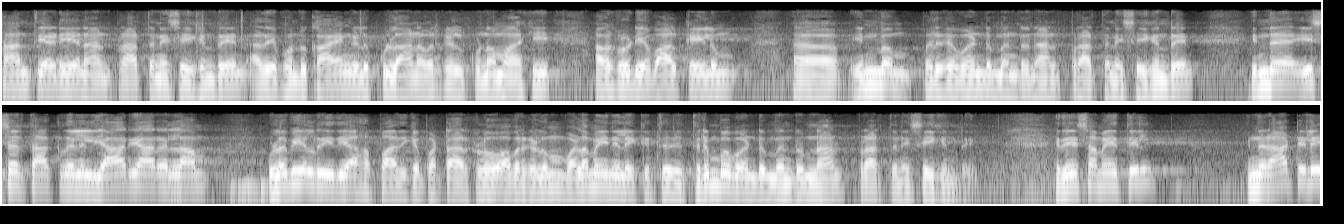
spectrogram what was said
சாந்தி அடைய நான் பிரார்த்தனை செய்கின்றேன். அதே போன்று காயங்களுக்குள்ளானவர்கள் குணமாகி அவர்களுடைய வாழ்க்கையிலும் இன்பம் பெருக வேண்டும் என்று நான் பிரார்த்தனை செய்கின்றேன். இந்த ஈஸ்டர் தாக்குதலில் யார் யாரெல்லாம் உளவியல் ரீதியாக பாதிக்கப்பட்டார்களோ அவர்களும் வளமை நிலைக்கு திரும்ப வேண்டும் என்றும் நான் பிரார்த்தனை செய்கின்றேன். இதே சமயத்தில் இந்த நாட்டிலே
